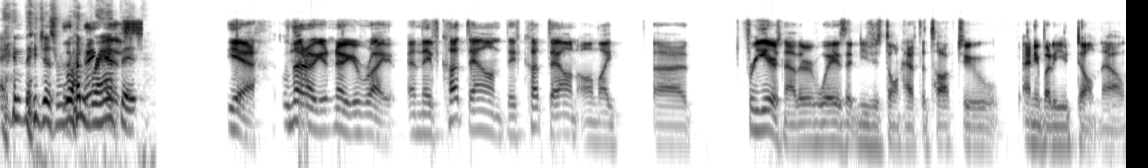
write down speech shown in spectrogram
and they just the run rampant is- Yeah. No, no, you're, no, you're right. And they've cut down. They've cut down on like uh, for years now. There are ways that you just don't have to talk to anybody you don't know,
